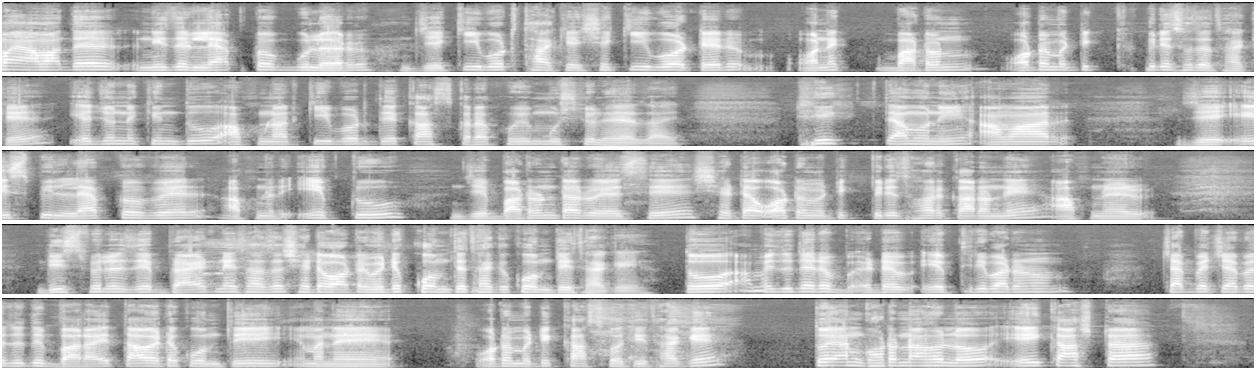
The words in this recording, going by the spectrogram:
সময় আমাদের নিজের ল্যাপটপগুলোর যে কিবোর্ড থাকে, সে কিবোর্ডের অনেক বাটন অটোমেটিক প্রেস হতে থাকে। এর জন্য কিন্তু আপনার কিবোর্ড দিয়ে কাজ করা খুবই মুশকিল হয়ে যায়। ঠিক তেমনি আমার যে এইচপি ল্যাপটপের আপনার এফ টু যে বাটনটা রয়েছে, সেটা অটোমেটিক প্রেস হওয়ার কারণে আপনার ডিসপ্লের যে ব্রাইটনেস আছে, সেটা অটোমেটিক কমতে থাকে, কমতেই থাকে। তো আমি যদি এটা এটা এফ থ্রি বাটন চাপে চাপে যদি বাড়াই, তাও এটা কমতেই মানে অটোমেটিক কাজ করতেই থাকে। তো এখন ঘটনা হলো, এই কাজটা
